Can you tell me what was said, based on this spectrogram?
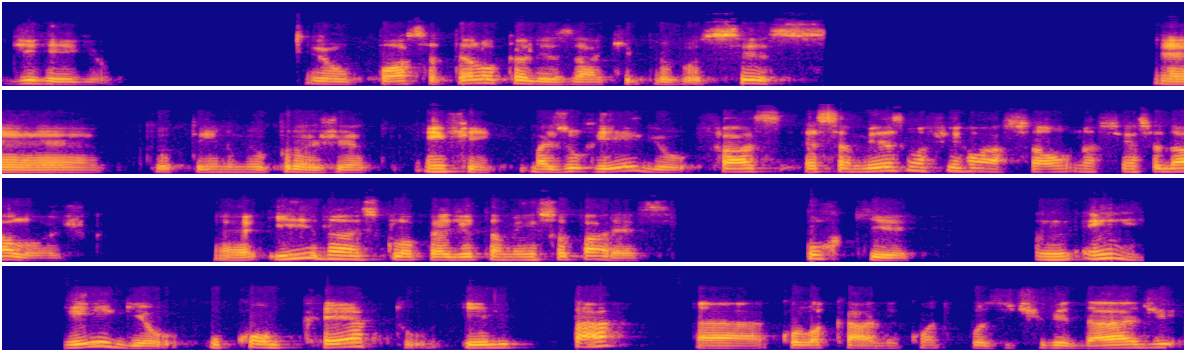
de Hegel eu posso até localizar aqui para vocês, é, que eu tenho no meu projeto. Enfim, mas o Hegel faz essa mesma afirmação na ciência da lógica. É, e na enciclopédia também isso aparece. Porque em Hegel, o concreto ele está ah, colocado enquanto positividade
